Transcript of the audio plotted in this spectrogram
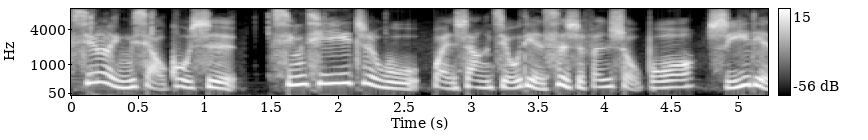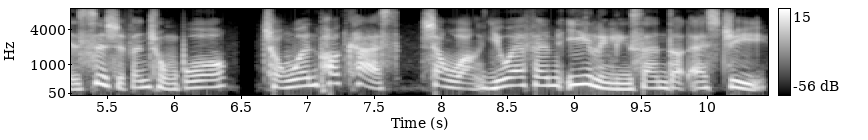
心灵小故事。星期一至五晚上九点四十分首播，十一点四十分重播。重温 Podcast，上网 U F M 一零零三 t S G。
